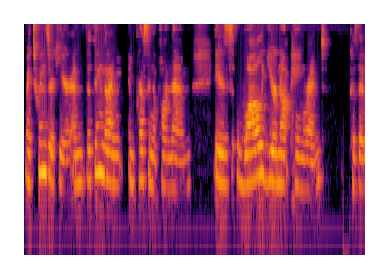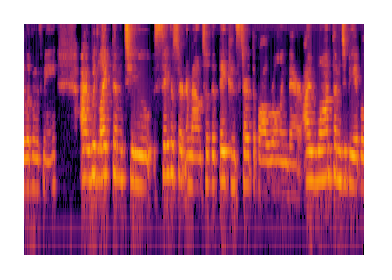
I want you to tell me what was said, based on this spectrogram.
my twins are here. And the thing that I'm impressing upon them is while you're not paying rent, because they're living with me, I would like them to save a certain amount so that they can start the ball rolling there. I want them to be able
